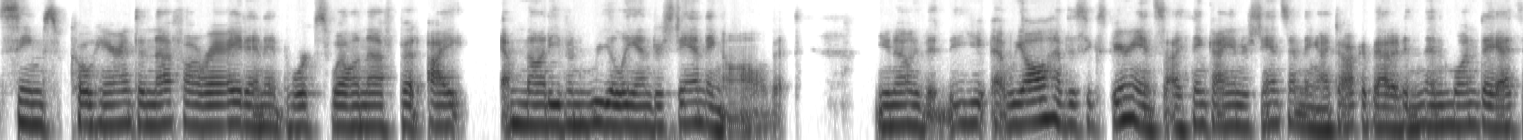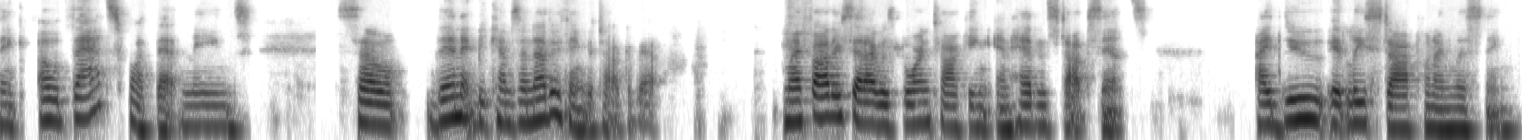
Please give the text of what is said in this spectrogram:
seems coherent enough, all right, and it works well enough, but I am not even really understanding all of it. You know, that we all have this experience. I think I understand something, I talk about it, and then one day I think, oh, that's what that means. So then it becomes another thing to talk about. My father said I was born talking and hadn't stopped since. I do at least stop when I'm listening.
